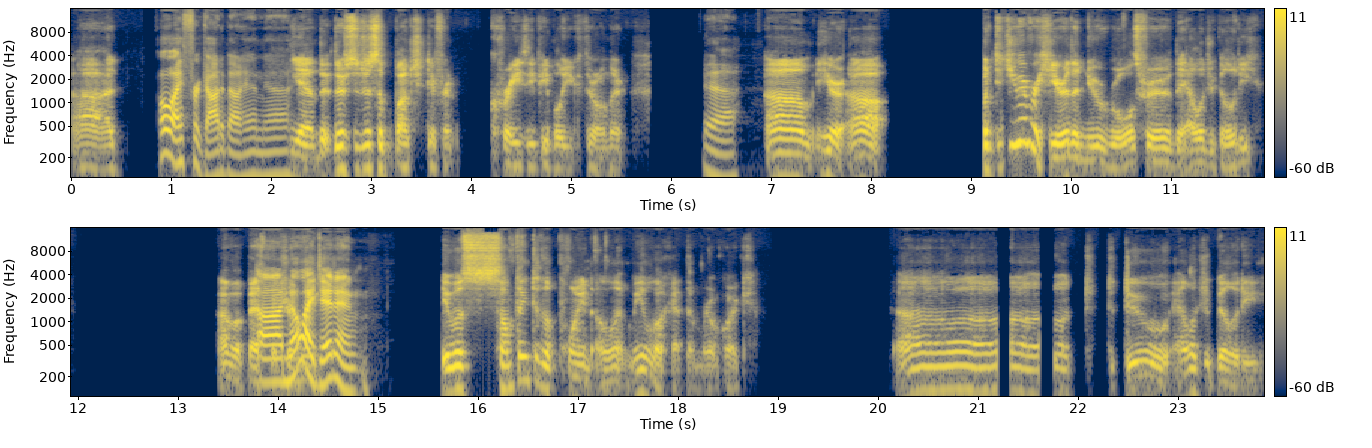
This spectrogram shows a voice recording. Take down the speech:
Uh, Oh, I forgot about him. Yeah. yeah, there, there's just a bunch of different crazy people you could throw in there. Yeah. Um, here. Uh, but did you ever hear the new rules for the eligibility of a best? Uh, no, I didn't. It was something to the point. Uh, let me look at them real quick. Uh, to do eligibility.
